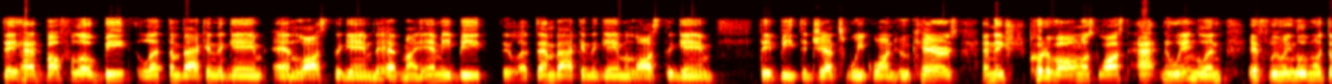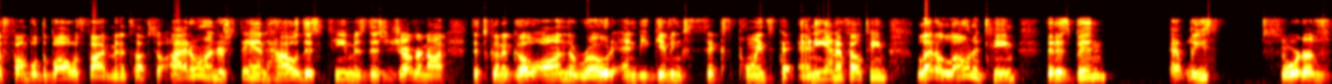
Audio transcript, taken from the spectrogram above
they had Buffalo beat, let them back in the game, and lost the game. They had Miami beat, they let them back in the game and lost the game. They beat the Jets week one. Who cares? And they sh- could have almost lost at New England if New England went to fumble the ball with five minutes left. So I don't understand how this team is this juggernaut that's going to go on the road and be giving six points to any NFL team, let alone a team that has been at least sort of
